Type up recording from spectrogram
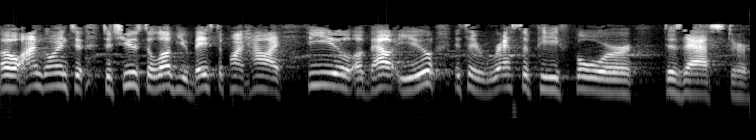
oh, I'm going to, to choose to love you based upon how I feel about you, it's a recipe for disaster.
